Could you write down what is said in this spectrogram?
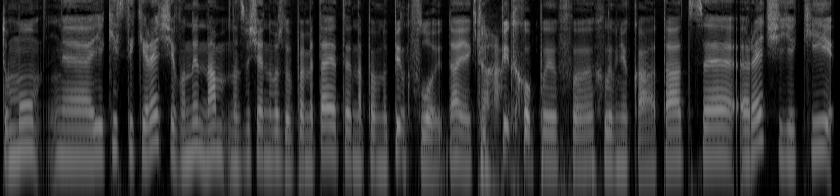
Тому е, якісь такі речі вони нам надзвичайно важливі. Пам'ятаєте, напевно, Пінк Флойд, да, який так. підхопив е, Хливнюка. Та це речі, які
